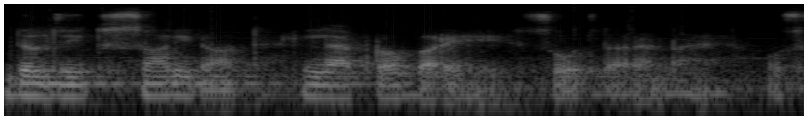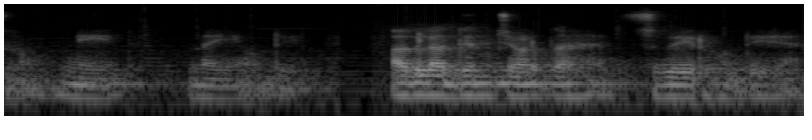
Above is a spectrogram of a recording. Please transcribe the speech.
ਦਿਲਜੀਤ ਸਾਰੀ ਰਾਤ ਲੈਪਟਾਪ ਬਾਰੇ ਹੀ ਸੋਚਦਾ ਰਹਿੰਦਾ ਹੈ। ਉਸ ਨੂੰ ਨੀਂਦ ਨਹੀਂ ਆਉਂਦੀ। ਅਗਲਾ ਦਿਨ ਚੜ੍ਹਦਾ ਹੈ, ਸਵੇਰ ਹੁੰਦੀ ਹੈ।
